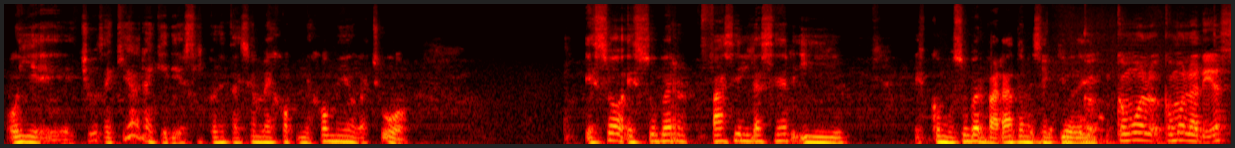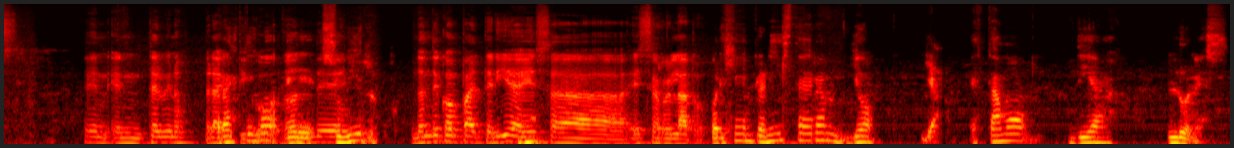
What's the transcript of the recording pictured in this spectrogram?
Oye, chuta, ¿qué ahora quería decir con esta canción mejor, mejor medio cachugo? Eso es súper fácil de hacer y es como súper barato en el sentido de... ¿Cómo, lo, cómo lo harías en, en términos prácticos? ¿Dónde, subir, ¿Dónde compartiría esa, ese relato? Por ejemplo, en Instagram, yo, ya, estamos día lunes.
